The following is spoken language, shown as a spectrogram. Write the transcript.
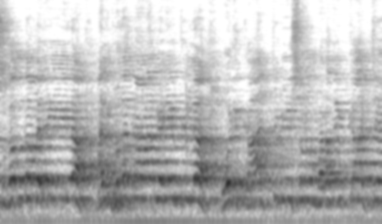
സുഗന്ധം വരികയില്ല. അത്ഭുതം കാണാൻ കഴിയത്തില്ല. ഒരു കാറ്റ് വീശണം വടതിക്കാറ്റ്.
